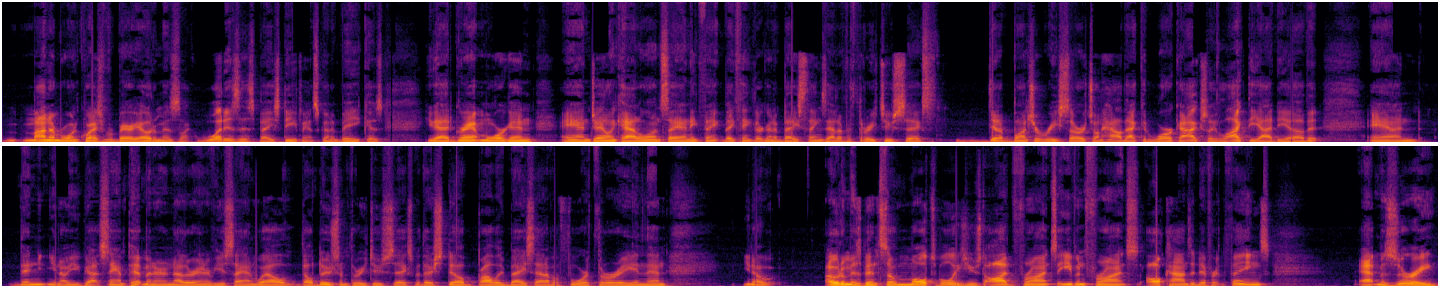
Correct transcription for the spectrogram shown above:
my number one question for Barry Odom is like, what is this base defense going to be? Because you had Grant Morgan and Jalen Catalon saying he think they think they're going to base things out of a three-two-six. Did a bunch of research on how that could work. I actually like the idea of it, and then you know you've got Sam Pittman in another interview saying, well, they'll do some three-two-six, but they're still probably based out of a four-three, and then you know Odom has been so multiple. He's used odd fronts, even fronts, all kinds of different things at Missouri.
